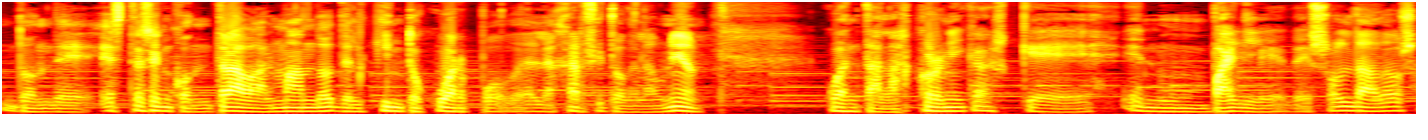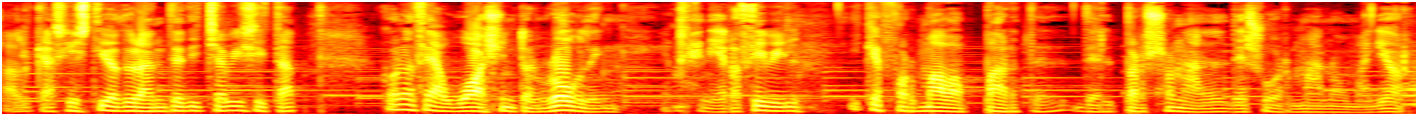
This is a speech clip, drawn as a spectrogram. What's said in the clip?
donde éste se encontraba al mando del quinto cuerpo del ejército de la Unión. Cuentan las crónicas que en un baile de soldados al que asistió durante dicha visita, conoce a Washington Rowling, ingeniero civil, y que formaba parte del personal de su hermano mayor.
